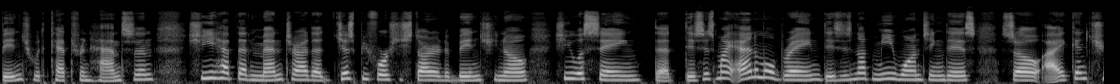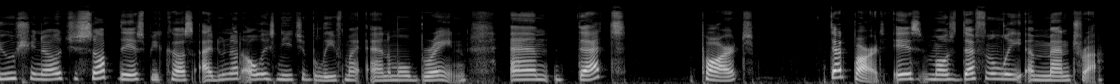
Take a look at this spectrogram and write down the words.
Binge with Kathryn Hansen, she had that mantra that just before she started a binge, you know, she was saying that this is my animal brain, this is not me wanting this, so I can choose, you know, to stop this because I do not always need to believe my animal brain. And that part that part is most definitely a mantra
